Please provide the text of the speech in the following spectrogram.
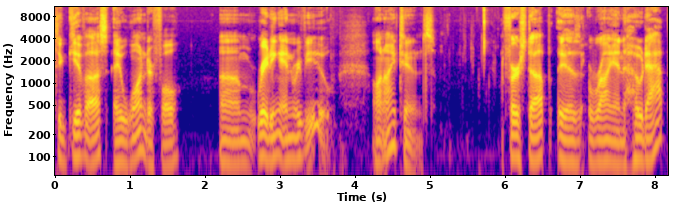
to give us a wonderful um, rating and review on iTunes. First up is Ryan Hodap,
